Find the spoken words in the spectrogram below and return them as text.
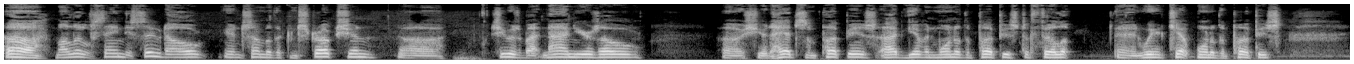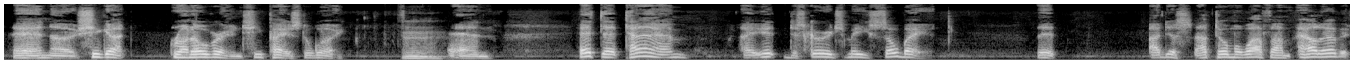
uh, my little Sandy Sue dog in some of the construction, uh, she was about nine years old. Uh, she had had some puppies. I'd given one of the puppies to Philip, and we had kept one of the puppies. And uh, she got run over and she passed away. Mm. And at that time, I, it discouraged me so bad that I just I told my wife I'm out of it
